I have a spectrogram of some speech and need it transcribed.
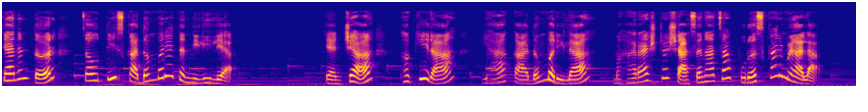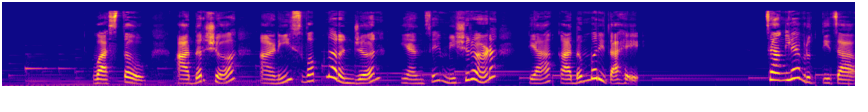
त्यानंतर चौतीस कादंबऱ्या त्यांनी लिहिल्या. त्यांच्या फकीरा ह्या कादंबरीला महाराष्ट्र शासनाचा पुरस्कार मिळाला. वास्तव आदर्श आणि स्वप्नरंजन यांचे मिश्रण त्या कादंबरीत आहे. चांगल्या वृत्तीचा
